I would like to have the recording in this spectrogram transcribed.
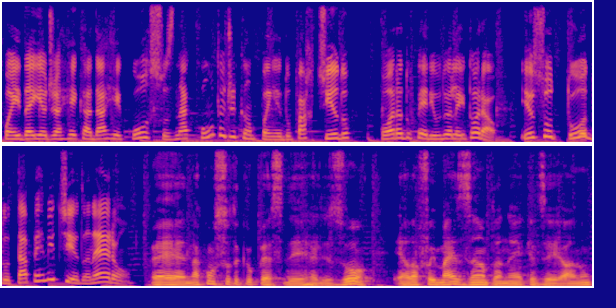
com a ideia de arrecadar recursos na conta de campanha do partido fora do período eleitoral. Isso tudo está permitido, né, Aaron? É, na consulta que o PSD realizou, ela foi mais ampla, né? Quer dizer, ela não,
